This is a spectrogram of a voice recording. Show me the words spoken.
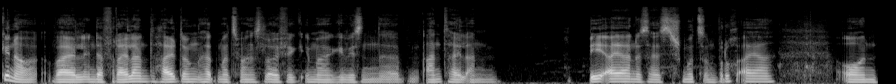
Genau, weil in der Freilandhaltung hat man zwangsläufig immer einen gewissen äh, Anteil an B-Eiern, das heißt Schmutz- und Brucheier. Und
